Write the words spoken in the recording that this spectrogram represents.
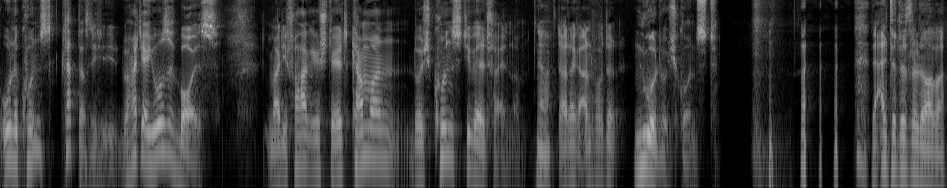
ohne Kunst klappt das nicht. Man hat ja Joseph Beuys. mal die Frage gestellt, kann man durch Kunst die Welt verändern? Ja. Da hat er geantwortet, nur durch Kunst. Der alte Düsseldorfer.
